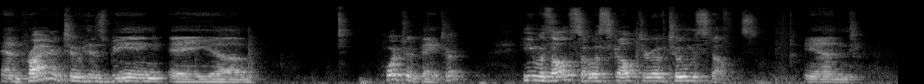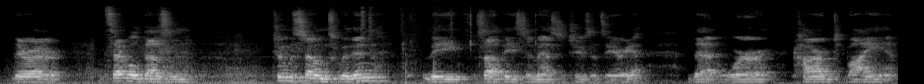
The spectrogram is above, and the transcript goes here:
And prior to his being a um, portrait painter, he was also a sculptor of tombstones. And there are several dozen tombstones within the southeastern Massachusetts area that were carved by him.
